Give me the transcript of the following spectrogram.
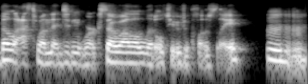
the last one that didn't work so well a little too, too closely. hmm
